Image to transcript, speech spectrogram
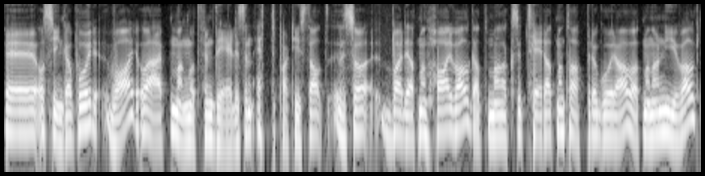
Eh, og Singapore var, og er på mange måter fremdeles, en ettpartistat. Så bare det at man har valg, at man aksepterer at man taper og går av, og at man har nye valg,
